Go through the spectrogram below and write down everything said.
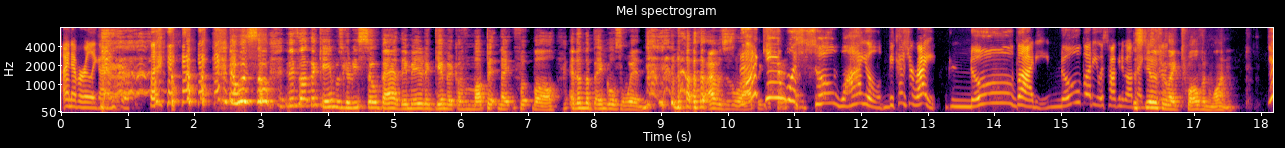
I never really got into it. it was so they thought the game was to be so bad they made it a gimmick of Muppet Night Football, and then the Bengals win. I was just that game was so wild because you're right. Nobody, nobody was talking about the Steelers were like twelve and one. Yeah,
